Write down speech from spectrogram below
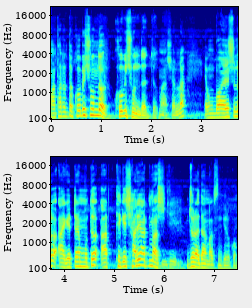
মাথাটা তো খুবই সুন্দর। খুবই সৌন্দর্য মাশাল্লাহ এবং বয়স হলো আগেরটার মতো আট থেকে সাড়ে আট মাস। জোড়ায় দাম রাখছেন কীরকম?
